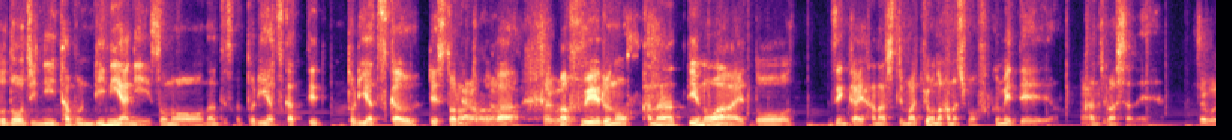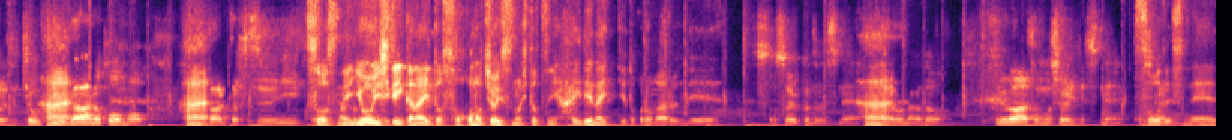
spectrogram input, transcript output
と同時に多分リニアにそのなんていうんですか取り扱って取り扱うレストランとかが、まあ、増えるのかなっていうのは、えっと、前回話して、まあ、今日の話も含めて感じましたね。そういうことです。供給側の方もはい変わると普通にこそうですね用意していかないとそこのチョイスの一つに入れないっていうところがあるんでそうそういうことですね。はいなるほど、なるほど。それは面白いですね。そうですね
